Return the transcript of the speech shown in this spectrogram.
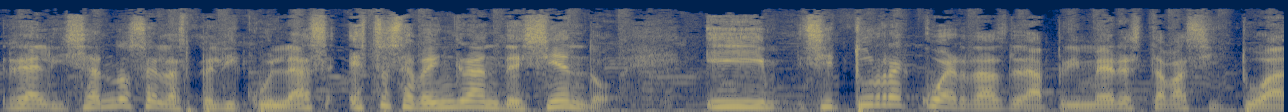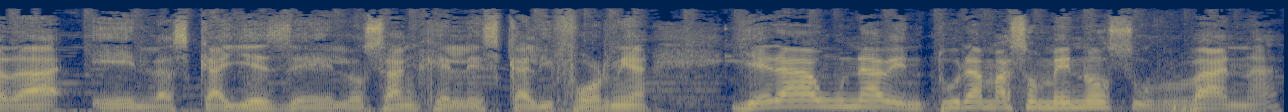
realizándose las películas, esto se va engrandeciendo. Y si tú recuerdas, la primera estaba situada en las calles de Los Ángeles, California, y era una aventura más o menos urbana.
